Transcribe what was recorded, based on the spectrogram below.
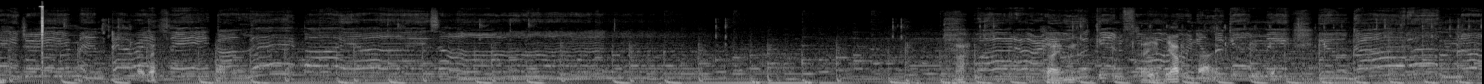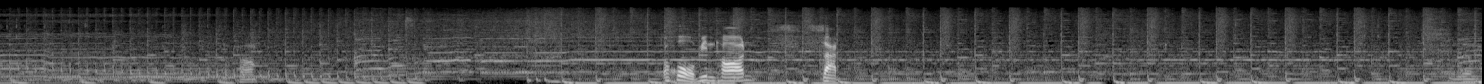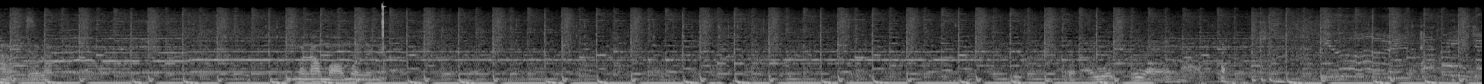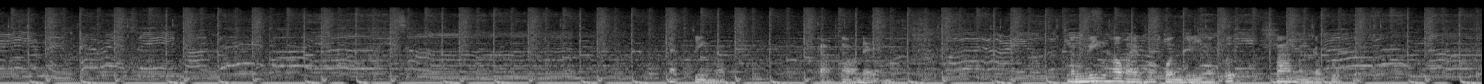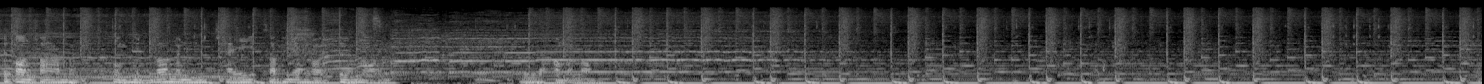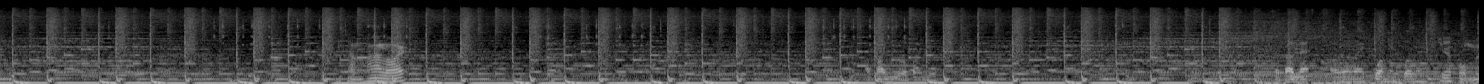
นะ ใส่มันใส่ยับยับตายท้องโอ้โหพินทอน สัตว์ ที่ไหนหนาแตกจริงครับกับจอแดง มันวิ่งเข้าไปพอคนเยอะๆปุ๊บฟ้าพมันกระตุกแต่ตอนฟาร์มอะผมเห็นว่ามันใช้ทรัพยากรเครื่องน้อยเลยอยากเอามาลองสั่ง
